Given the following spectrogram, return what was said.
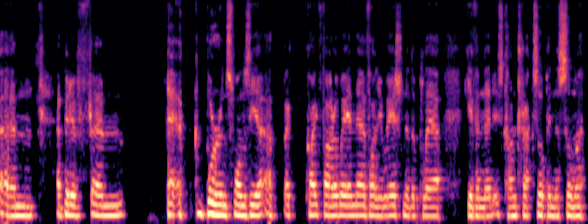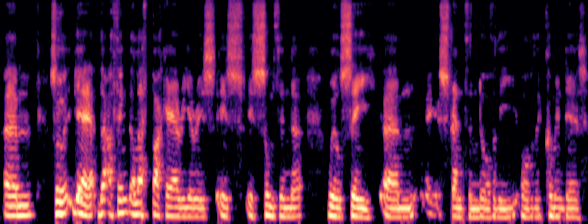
um, a bit of um, uh, Boro and Swansea are, are, quite far away in their valuation of the player, given that his contract's up in the summer. Um, so yeah, I think the left back area is is is something that we'll see um, strengthened over the over the coming days.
